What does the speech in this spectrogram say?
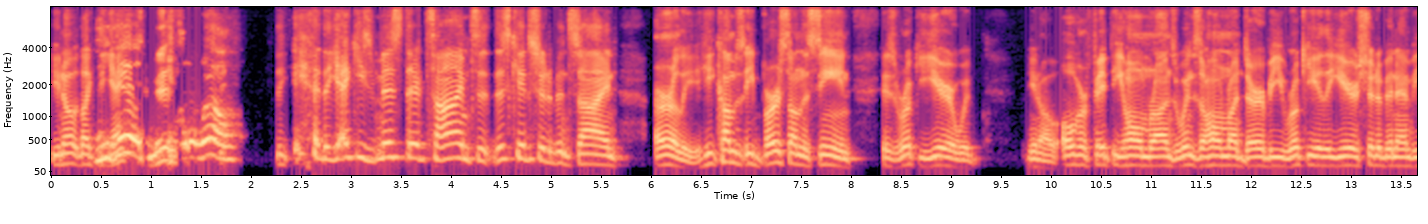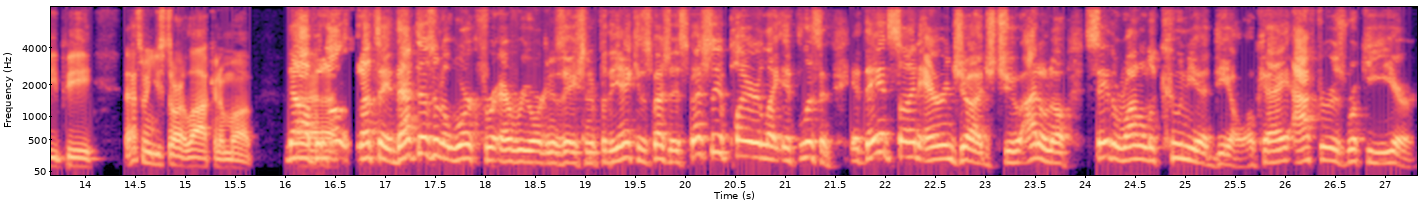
you know, like the he Yankees did. Missed, well the, the Yankees missed their time to this kid should have been signed early. He comes, he bursts on the scene his rookie year with, you know, over 50 home runs, wins the home run derby, rookie of the year, should have been MVP. That's when you start locking him up. No, but uh, I'll, I'll say that doesn't work for every organization, and for the Yankees especially, especially a player like if listen, if they had signed Aaron Judge to I don't know, say the Ronald Acuna deal, okay, after his rookie year,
